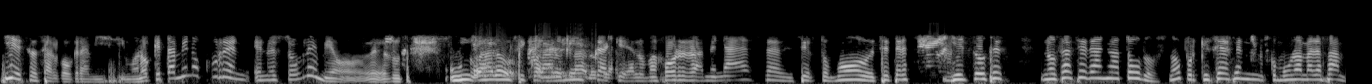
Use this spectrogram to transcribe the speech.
y eso es algo gravísimo, ¿no? Que también ocurre en, en nuestro gremio, eh, Ruth. Un, Claro, un psicoanalista claro, claro, claro. que a lo mejor amenaza de cierto modo, etcétera, y entonces nos hace daño a todos, ¿no? Porque se hacen como una mala fama,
